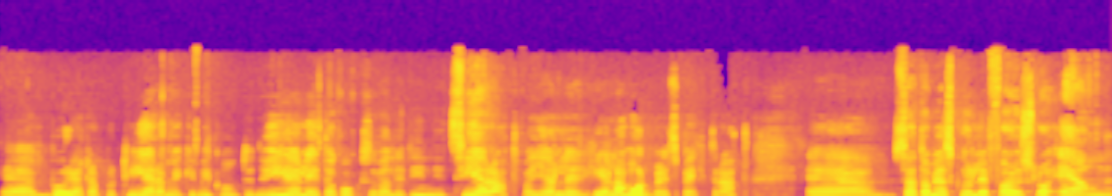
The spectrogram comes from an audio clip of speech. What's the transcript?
eh, börjat rapportera mycket mer kontinuerligt och också väldigt initierat vad gäller hela hållbarhetsspektrat. Eh, så att om jag skulle föreslå en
